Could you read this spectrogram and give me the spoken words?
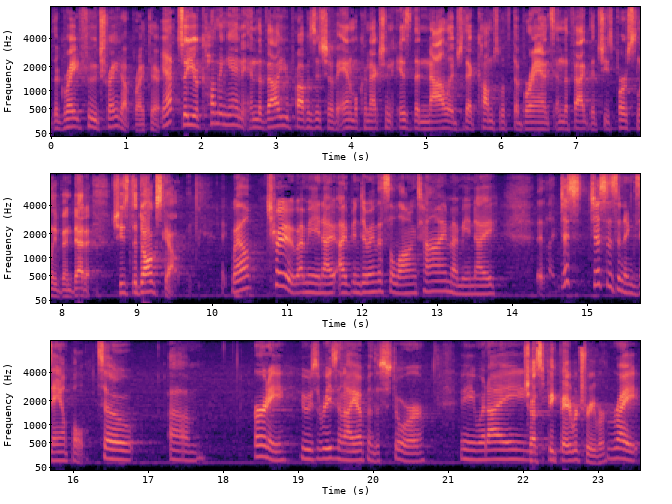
The great food trade up right there. Yep. So you're coming in, and the value proposition of Animal Connection is the knowledge that comes with the brands and the fact that she's personally vendetta. She's the dog scout. Well, true. I mean, I, I've been doing this a long time. I mean, I just just as an example. So, um, Ernie, who's the reason I opened the store. I mean, when I Chesapeake Bay Retriever. right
